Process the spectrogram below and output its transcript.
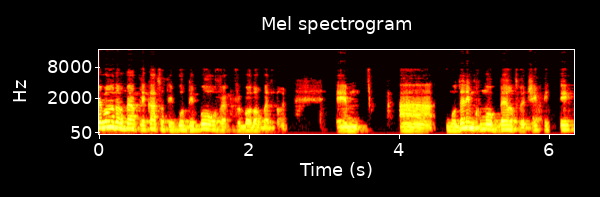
ובעוד הרבה אפליקציות, עיבוד דיבור ובעוד הרבה דברים. המודלים כמו BERT ו-GPT,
